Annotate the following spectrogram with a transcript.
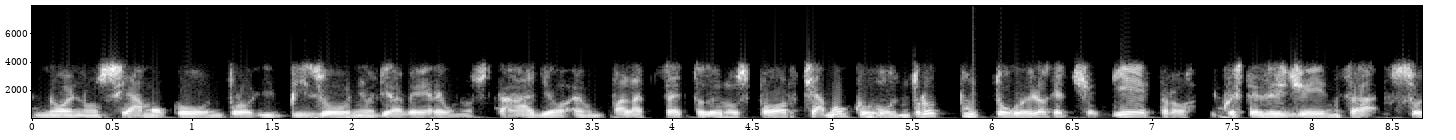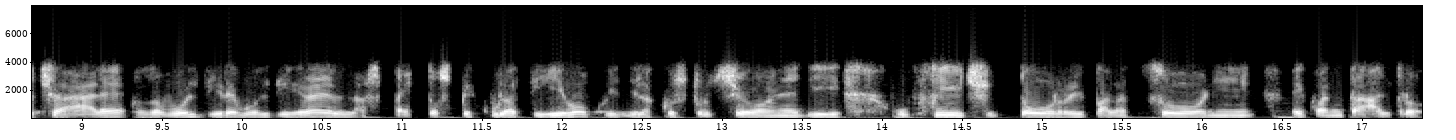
Noi non siamo contro il bisogno di avere uno stadio e un palazzetto dello sport, siamo contro contro tutto quello che c'è dietro di questa esigenza sociale. Cosa vuol dire? Vuol dire l'aspetto speculativo, quindi la costruzione di uffici, torri, palazzoni e quant'altro.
